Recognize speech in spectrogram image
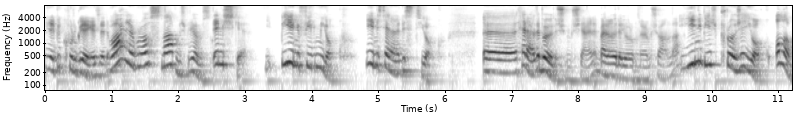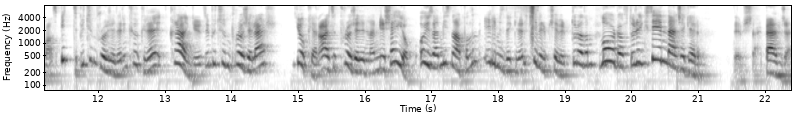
yine bir kurguya geçelim. Warner Bros. ne yapmış biliyor musun? Demiş ki bir yeni filmi yok. Yeni senarist yok. Ee, herhalde böyle düşünmüş yani. Ben öyle yorumluyorum şu anda. Yeni bir proje yok. Olamaz. Bitti. Bütün projelerin köküne kran girdi. Bütün projeler yok yani. Artık proje denilen bir şey yok. O yüzden biz ne yapalım? Elimizdekileri çevirip çevirip duralım. Lord of the Rings'i yeniden çekerim demişler. Bence.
